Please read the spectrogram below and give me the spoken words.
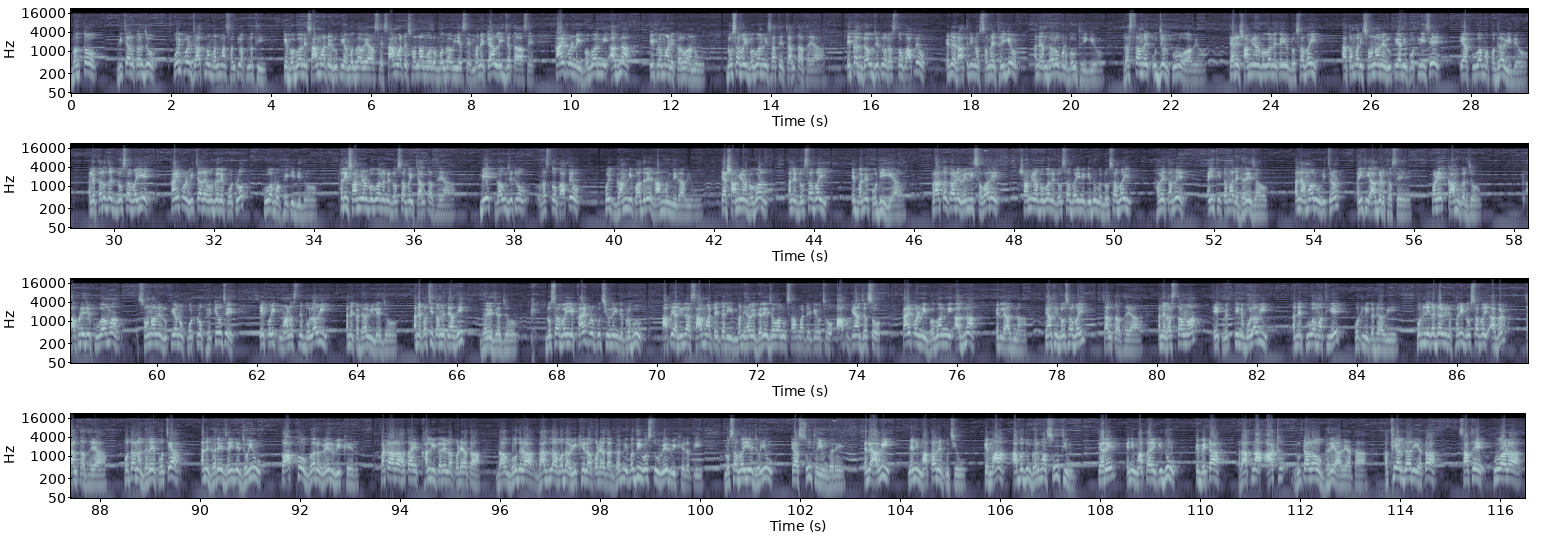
ભક્તો, વિચાર કરજો, કોઈ પણ જાતનો મનમાં સંકલ્પ નથી કે ભગવાને શા માટે રૂપિયા મંગાવ્યા હશે, શા માટે સોના મોહરો મંગાવી હશે, મને ક્યાં લઈ જતા હશે? કાંઈ પણ નહીં, ભગવાનની આજ્ઞા એ પ્રમાણે કરવાનું. ડોસાભાઈ ભગવાનની સાથે ચાલતા થયા. એકાદ ગાઉ જેટલો રસ્તો કાપ્યો, એટલે રાત્રિનો સમય થઈ ગયો અને અંધારો પણ બહુ થઈ ગયો. રસ્તામાં એક ઉજ્જડ કૂવો આવ્યો. ત્યારે સ્વામિનારાયણ ભગવાને કહ્યું, ડોસાભાઈ, આ તમારી સોના ને રૂપિયાની પોટલી છે, એ આ કૂવામાં પધરાવી દેવો. એટલે તરત જ ડોસાભાઈએ કાંઈ પણ વિચારે વગર એ પોટલો કૂવામાં ફેંકી દીધો. ફરી સ્વામિનારાયણ ભગવાન અને ડોસાભાઈ ચાલતા થયા. બે ગાઉ જેટલો રસ્તો કાપ્યો, કોઈક ગામની પાદરે રામ મંદિર આવ્યું. ત્યાં સ્વામિનારાયણ ભગવાન અને ડોસાભાઈ એ બંને પોઢી ગયા. પ્રાતઃકાળે વહેલી સવારે સ્વામિનારાયણ ભગવાને ડોસાભાઈને કીધું કે, ડોસાભાઈ હવે તમે અહીંથી તમારે ઘરે જાઓ અને અમારું વિતરણ અહીંથી આગળ થશે. પણ એક કામ કરજો. આપણે જે કૂવામાં સોના અને રૂપિયાનો પોટલો ફેંક્યો છે, એ કોઈક માણસને બોલાવી અને કઢાવી લેજો. અને પછી તમે ત્યાંથી ઘરે જજો. ડોસાભાઈએ કાંઈ પણ પૂછ્યું નહીં કે પ્રભુ, આપે આ લીલા શા માટે કરી? મને હવે ઘરે જવાનું શા માટે કહો છો? આપ ક્યાં જશો? કાંઈ પણ નહીં. ભગવાનની આજ્ઞા એટલે આજ્ઞા. ત્યાંથી ડોસાભાઈ ચાલતા થયા. અને રસ્તામાં એક વ્યક્તિને બોલાવી અને કૂવામાંથી એ પોટલી કઢાવી. પોટલી કઢાવીને ફરી ડોસાભાઈ આગળ ચાલતા થયા. પોતાના ઘરે પહોંચ્યા અને ઘરે જઈને જોયું તો આખો ઘર વેર વિખેર. પટારા હતા એ ખાલી કરેલા પડ્યા હતા. ગોદડા, ગાદલા બધા વિખેલા પડ્યા હતા. ઘરની બધી વસ્તુ વેર વિખેર હતી. ડોસાભાઈએ જોયું કે આ શું થયું ઘરે? એટલે આવી ને એની માતાને પૂછ્યું કે, માં, આ બધું ઘરમાં શું થયું? ત્યારે એની માતાએ કીધું કે બેટા, રાતના આઠ લૂંટારાઓ ઘરે આવ્યા હતા. હથિયારધારી હતા. સાથે કુવાડા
